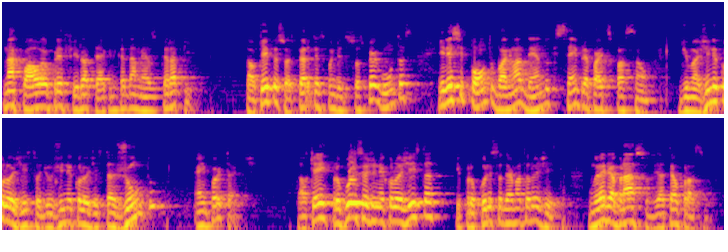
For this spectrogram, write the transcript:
na qual eu prefiro a técnica da mesoterapia. Tá ok, pessoal? Espero ter respondido suas perguntas. E nesse ponto, vale um adendo que sempre a participação de uma ginecologista ou de um ginecologista junto é importante. Tá ok? Procure seu ginecologista e procure seu dermatologista. Um grande abraço e até o próximo.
